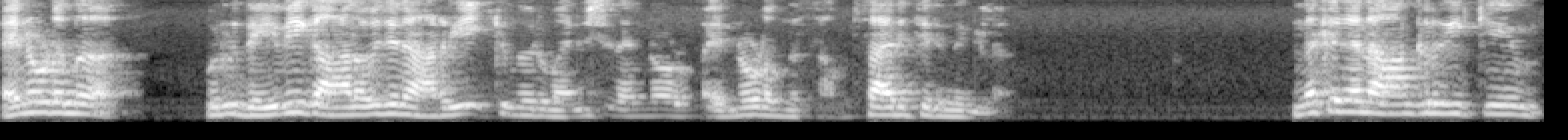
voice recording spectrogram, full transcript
എന്നോടൊന്ന് ഒരു ദൈവിക ആലോചന അറിയിക്കുന്ന ഒരു മനുഷ്യൻ എന്നോട് എന്നോടൊന്ന് സംസാരിച്ചിരുന്നെങ്കിൽ. എന്നൊക്കെ ഞാൻ ആഗ്രഹിക്കുകയും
